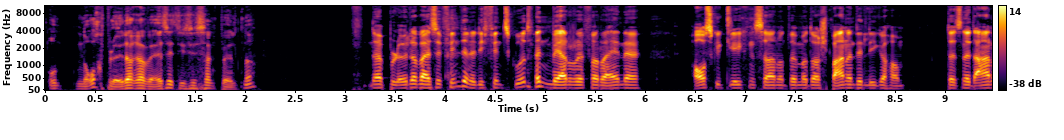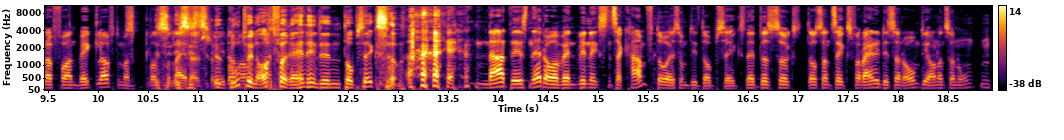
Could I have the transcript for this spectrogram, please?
und noch blödererweise diese St. Pöltner. Na, blöderweise finde ich nicht. Ich finde es gut, wenn mehrere Vereine ausgeglichen sind und wenn wir da eine spannende Liga haben dass nicht einer vorne wegläuft. Man, was es, es ist gut, haben. wenn acht Vereine in den Top 6 sind. Nein, das nicht, aber wenn wenigstens ein Kampf da ist um die Top 6. Nicht, dass du sagst, da sind sechs Vereine, die sind oben, die anderen sind unten.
